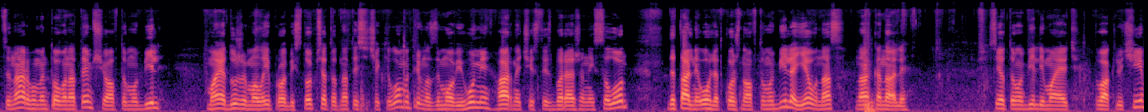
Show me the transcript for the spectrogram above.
Ціна аргументована тим, що автомобіль має дуже малий пробіг 151 тисяча кілометрів на зимовій гумі, гарний чистий збережений салон. Детальний огляд кожного автомобіля є у нас на каналі. Всі автомобілі мають два ключі.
